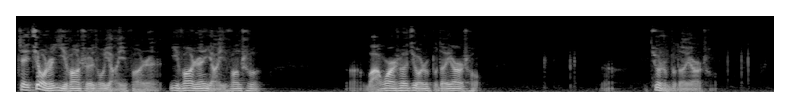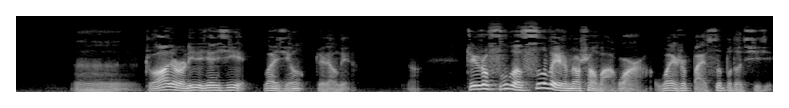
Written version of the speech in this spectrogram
这就是一方水土养一方人，一方人养一方车，啊，瓦罐车就是不得烟抽，啊，就是不得烟抽。嗯，主要就是离地间隙、外形这两点，啊，至于说福克斯为什么要上瓦罐啊，我也是百思不得其解。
